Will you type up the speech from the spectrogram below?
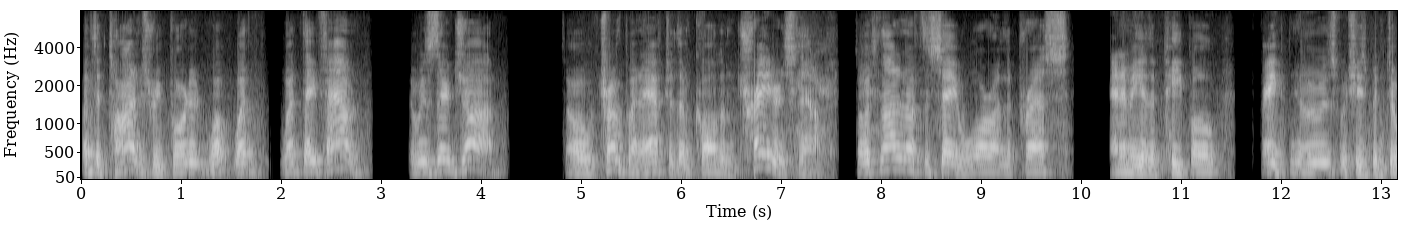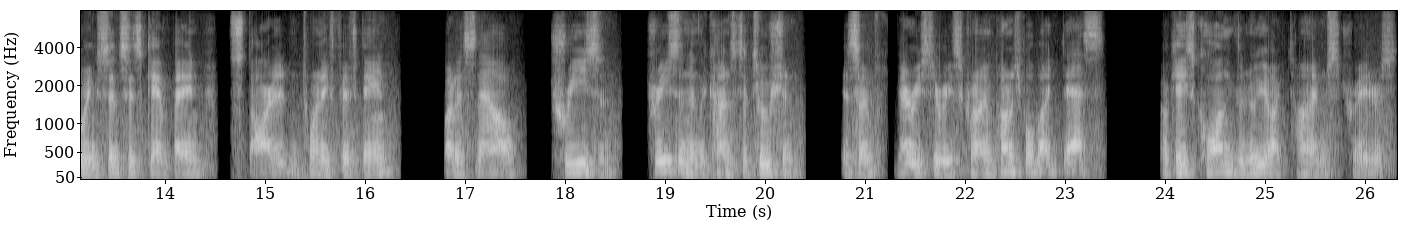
But the Times reported what, what, what they found. It was their job. So Trump went after them, called them traitors now. So it's not enough to say war on the press, enemy of the people, fake news, which he's been doing since his campaign started in 2015, but it's now treason. Treason in the Constitution. It's a very serious crime punishable by death. Okay, he's calling the New York Times traitors.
